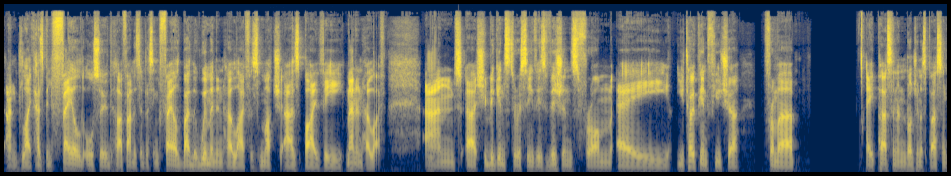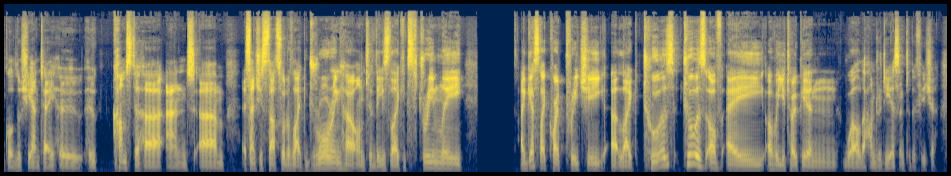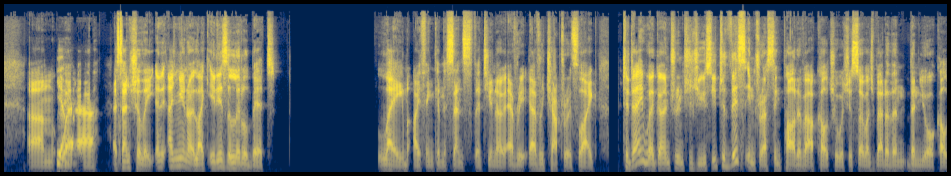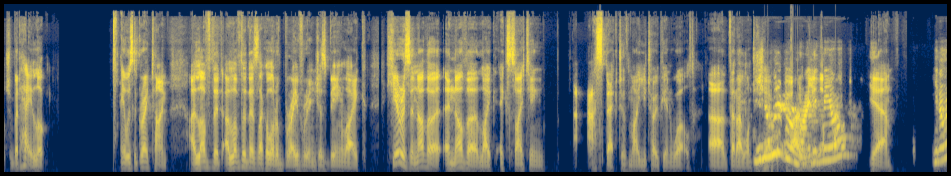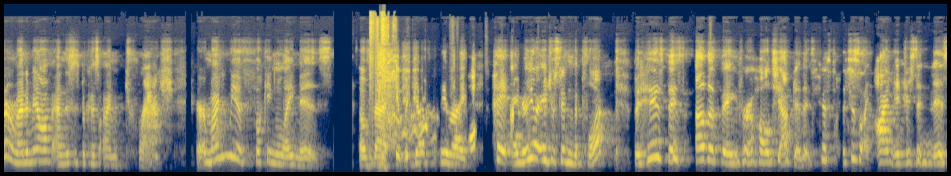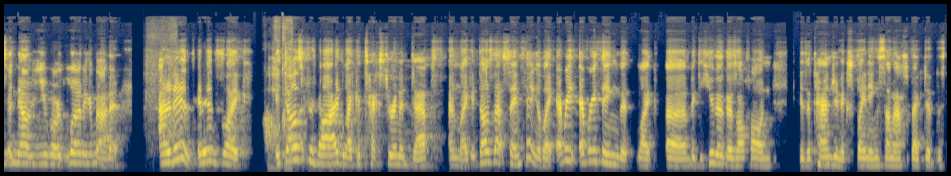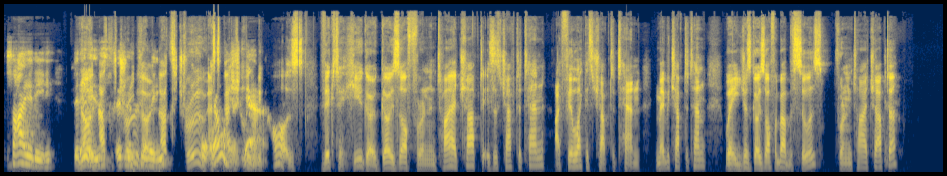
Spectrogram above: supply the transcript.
and like has been failed also i found this interesting failed by the women in her life as much as by the men in her life and uh, she begins to receive these visions from a utopian future from a a person an androgynous person called luciente who who comes to her and um, essentially starts sort of like drawing her onto these like extremely I guess like quite preachy, uh, like tours, tours of a of a utopian world a hundred years into the future, um, Yeah. where essentially, and, and you know, like it is a little bit lame, I think, in the sense that you know every every chapter it's like today we're going to introduce you to this interesting part of our culture, which is so much better than than your culture. But hey, look, it was a great time. I love that. I love that. There's like a lot of bravery in just being like, here is another another like exciting aspect of my utopian world uh, that I want to you share. know what it I really reminded me of Yeah, You know what it reminded me of? And this is because I'm trash. It reminded me of fucking Les Mis. Of that, it would just be like, hey, I know you're interested in the plot, but here's this other thing for a whole chapter that's just it's just like I'm interested in this, and now you are learning about it. And it is, it is like Oh, it God. does provide like a texture and a depth and like it does that same thing of like every everything that like uh, victor hugo goes off on is a tangent explaining some aspect of the society no, is that's true though. That's true, especially yeah. because Victor Hugo goes off for an entire chapter. Is this chapter ten? I feel like it's chapter ten, maybe chapter ten, where he just goes off about the sewers for an entire chapter.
